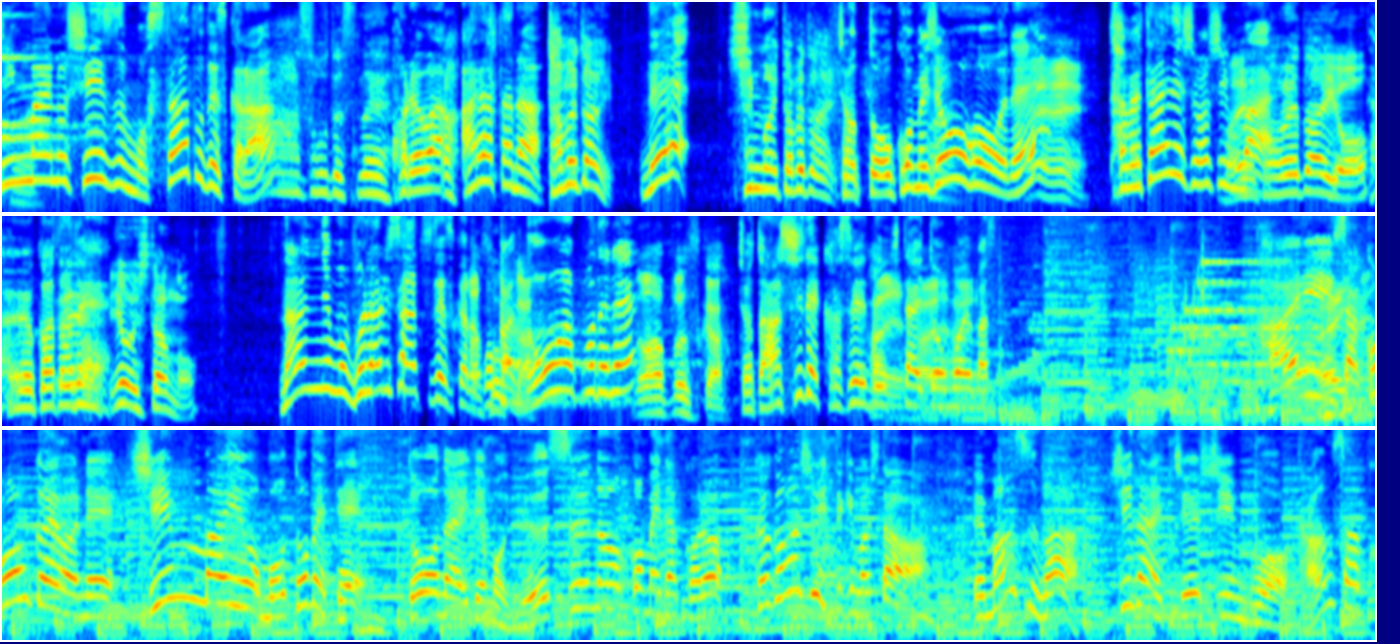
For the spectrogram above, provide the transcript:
新米のシーズンもスタートですから。あ、そうですね。これは新たな。食べたい。ね。新米食べたい。ちょっとお米情報をね、はいええ、食べたいでしょ新米。食べたいよ。ということで。用意したの？何にもブラリサーチですからここはノンアポでね。ノンアポですか。ちょっと足で稼いでいきたいと思います。はい、さあ今回はね新米を求めて道内でも有数のお米どころ香川市へ行ってきましたえまずは市内中心部を探索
